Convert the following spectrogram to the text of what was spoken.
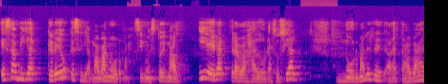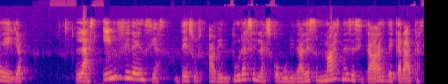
Esa amiga creo que se llamaba Norma, si no estoy mal, y era trabajadora social. Norma le relataba a ella las infidencias de sus aventuras en las comunidades más necesitadas de Caracas.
